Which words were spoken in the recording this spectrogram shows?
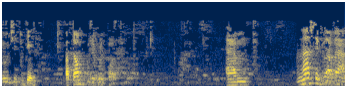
выучить здесь. Потом уже будет поздно. Эм, в нашей главе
